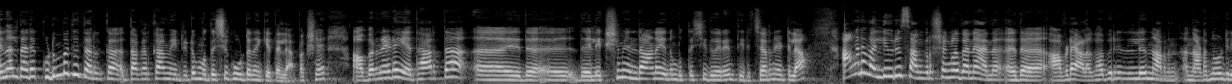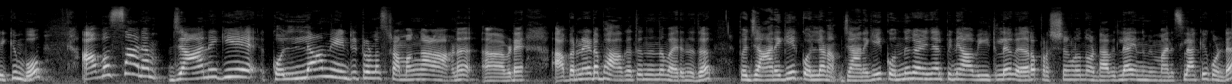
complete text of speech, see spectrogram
എന്നാൽ തന്റെ കുടുംബത്തെ തകർക്കാൻ വേണ്ടിയിട്ട് മുത്തശ്ശി കൂട്ടു നിൽക്കത്തില്ല. പക്ഷെ അപർണയുടെ യഥാർത്ഥ ഇത് ഇത് ലക്ഷ്യം എന്താണ് എന്ന് മുത്തശ്ശി ഇതുവരെ തിരിച്ചറിഞ്ഞിട്ടില്ല. അങ്ങനെ വലിയൊരു സംഘർഷങ്ങൾ തന്നെ ഇത് അവിടെ അളകാപുരത്തിൽ നടന്നുകൊണ്ടിരിക്കുമ്പോൾ അവസാനം ജാനകിയെ കൊല്ലാൻ വേണ്ടിയിട്ടുള്ള ശ്രമങ്ങളാണ് അവിടെ അപർണയുടെ ഭാഗത്ത് നിന്ന് വരുന്നത്. ഇപ്പോൾ ജാനകിയെ കൊല്ലണം. ജാനകിയെ കൊന്നു കഴിഞ്ഞാൽ പിന്നെ ആ വീട്ടിൽ വേറെ പ്രശ്നങ്ങളൊന്നും ഉണ്ടാവില്ല. എന്ന് മനസ്സിലാക്കിക്കൊണ്ട്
